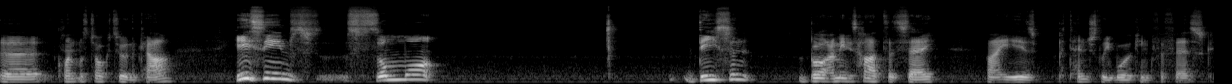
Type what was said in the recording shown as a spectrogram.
uh, Clint was talking to in the car? He seems somewhat decent, but I mean, it's hard to say. Like, he is potentially working for Fisk.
